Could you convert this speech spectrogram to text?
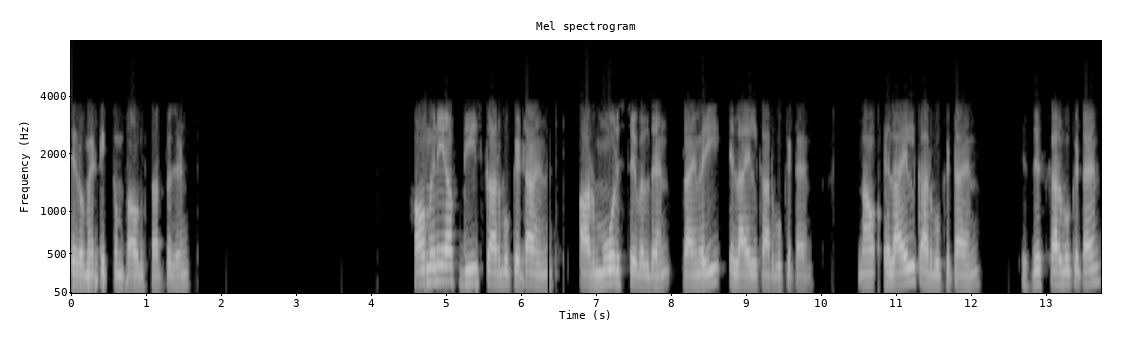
aromatic compounds are present how many of these carbocations are more stable than primary allyl carbocation now allyl carbocation is this carbocation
